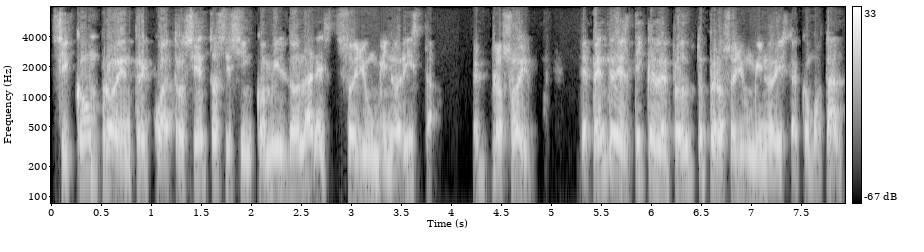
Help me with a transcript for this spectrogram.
si compro entre 400 y 5 mil dólares, soy un minorista. Eh, lo soy. Depende del ticket del producto, pero soy un minorista como tal.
